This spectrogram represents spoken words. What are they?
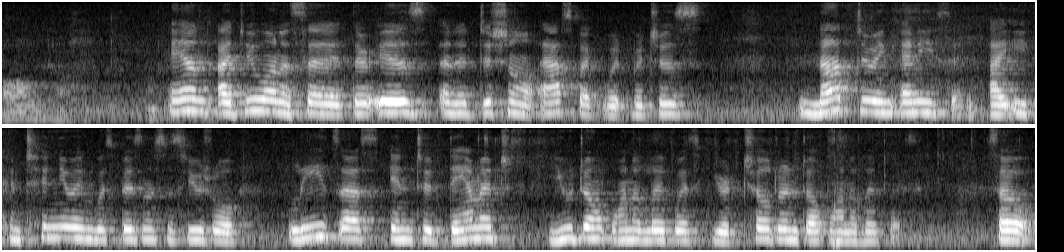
all we're talking And I do want to say, there is an additional aspect, which is not doing anything, i.e. continuing with business as usual, leads us into damage you don't want to live with, your children don't want to live with. So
